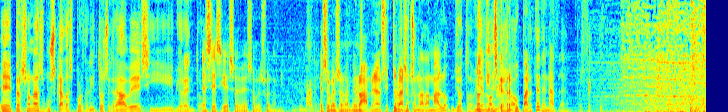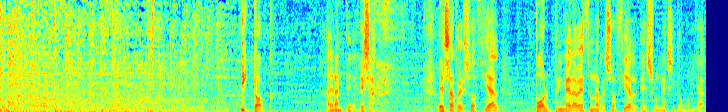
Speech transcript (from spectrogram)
eh, personas buscadas por delitos graves y, violentos. Ese sí, eso, eso me suena a mí. Vale. Eso me suena a mí. No, no, si tú no has hecho nada malo, Yo no en tienes que no. preocuparte de nada. Perfecto. TikTok, Adelante. esa, esa red social, por primera vez una red social es un éxito mundial.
